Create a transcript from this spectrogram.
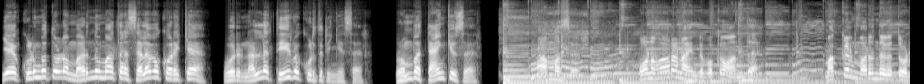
என் குடும்பத்தோட மருந்து மாத்திரை செலவை குறைக்க ஒரு நல்ல தீர்வை கொடுத்துட்டீங்க சார்? ரொம்ப தேங்க்யூ சார். ஆமா சார். போன வாரம் நான் இந்த பக்கம் வந்தேன். மக்கள் மருந்தகத்தோட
